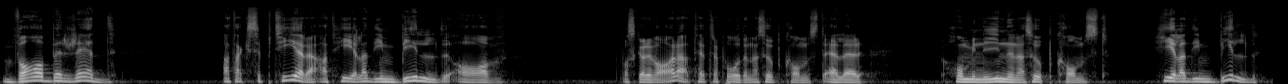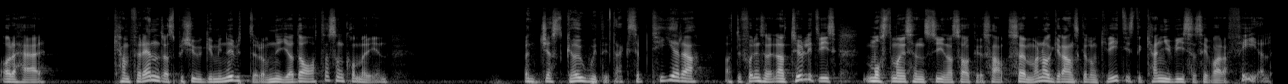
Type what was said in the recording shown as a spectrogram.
Var beredd att acceptera att hela din bild av, vad ska det vara, tetrapodernas uppkomst eller homininernas uppkomst, hela din bild av det här kan förändras på 20 minuter av nya data som kommer in. And just go with it. Acceptera att du får in sådana. Naturligtvis måste man ju sen syna saker i sömmarna och granska dem kritiskt. Det kan ju visa sig vara fel.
